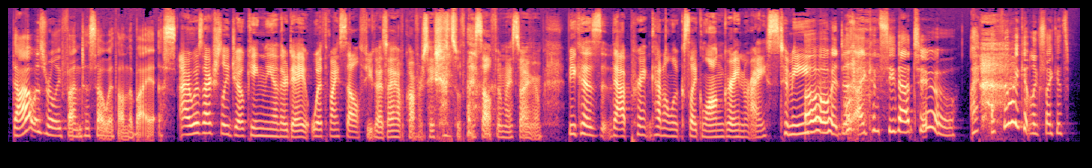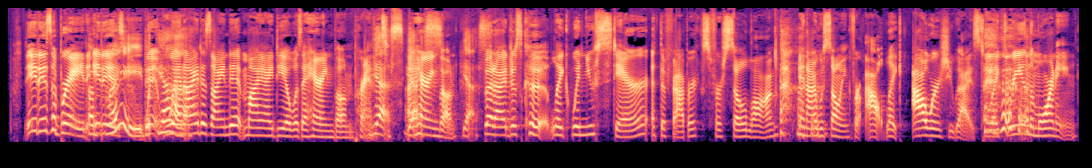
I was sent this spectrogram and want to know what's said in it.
that was really fun to sew with on the bias. I was actually joking the other day with myself. You guys, I have conversations with myself in my sewing room because that print kind of looks like long grain rice to me. Oh, it did, I can see that too. I, I feel like it looks like it's It is a braid. A It is. braid, When, yeah. when I designed it, my idea was a herringbone print. Yes, a yes, herringbone. yes. But I just could like when you stare at the fabrics for so long, and I was sewing for out like hours, you guys, till like three in the morning.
